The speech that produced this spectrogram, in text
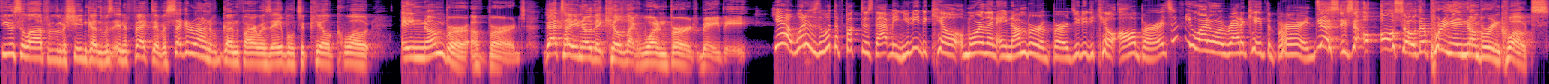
fusillade from the machine guns was ineffective, a second round of gunfire was able to kill, quote, a number of birds. That's how you know they killed like one bird, maybe. Yeah, what is what the fuck does that mean? You need to kill more than a number of birds. You need to kill all birds if you want to eradicate the birds. Yes, exactly. Also, they're putting a number in quotes.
